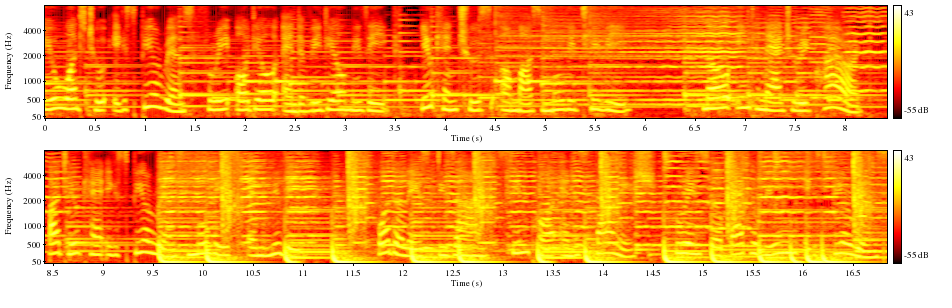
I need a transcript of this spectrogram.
you want to experience free audio and video music, you can choose AMAZ Movie TV. No internet required, but you can experience movies and music. Borderless design, simple and stylish, brings a better viewing experience.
